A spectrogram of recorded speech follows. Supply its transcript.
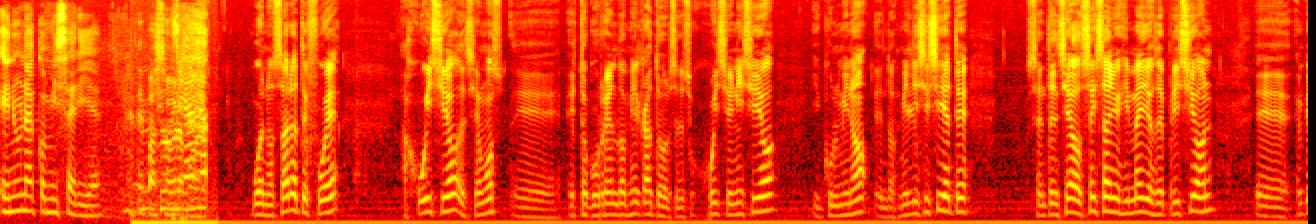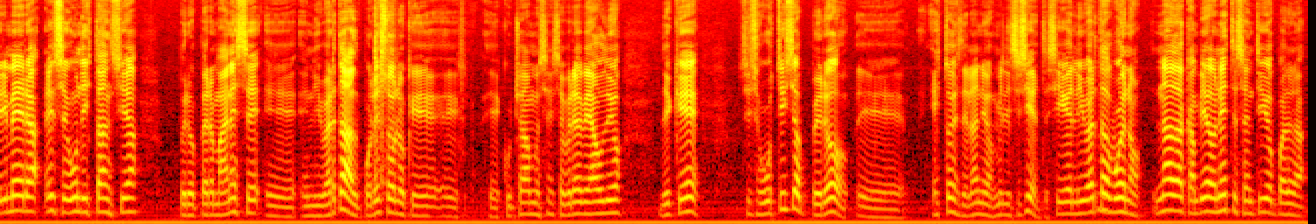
en una comisaría. Bueno, Zárate fue a juicio, decíamos, eh, esto ocurrió en 2014. Su juicio inició y culminó en 2017, sentenciado seis años y medio de prisión, eh, en primera, en segunda instancia, pero permanece eh, en libertad. Por eso lo que eh, escuchábamos en ese breve audio de que se hizo justicia, pero eh, esto es del año 2017. Sigue en libertad. Bueno, nada ha cambiado en este sentido para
